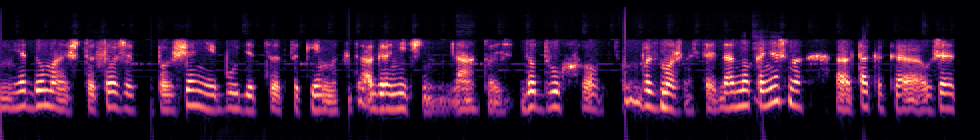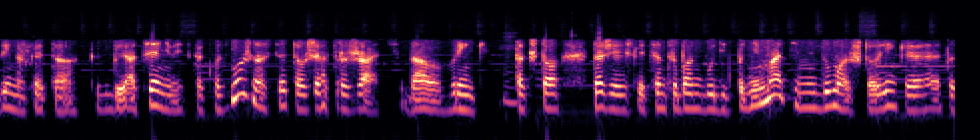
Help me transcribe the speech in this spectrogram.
я думаю, что тоже повышение будет таким ограниченным, да, то есть до двух возможностей, да, но, конечно, э, так как э, уже рынок это как бы оценивает как возможность, это уже отражается, да, в рынке. Так что даже если Центробанк будет поднимать, я не думаю, что в рынке эта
